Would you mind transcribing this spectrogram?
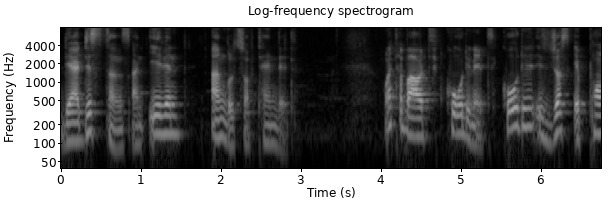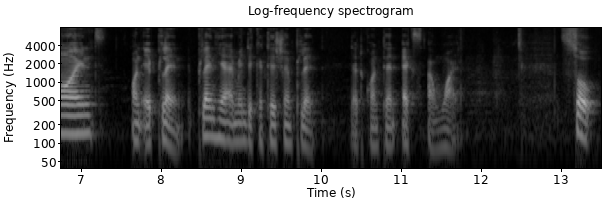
their distance, and even angles subtended. What about coordinate? Coordinate is just a point on a plane. Plane here, I mean the Cartesian plane that contain x and y. So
